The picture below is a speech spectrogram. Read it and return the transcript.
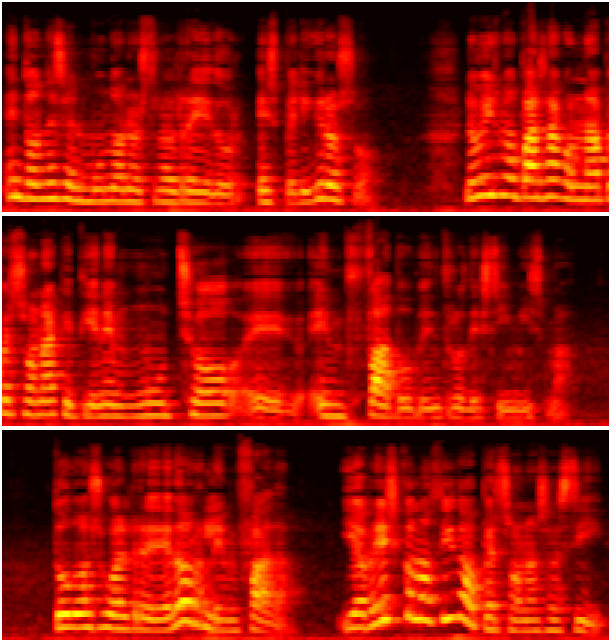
entonces el mundo a nuestro alrededor es peligroso. Lo mismo pasa con una persona que tiene mucho eh, enfado dentro de sí misma. Todo a su alrededor le enfada. Y habréis conocido a personas así,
